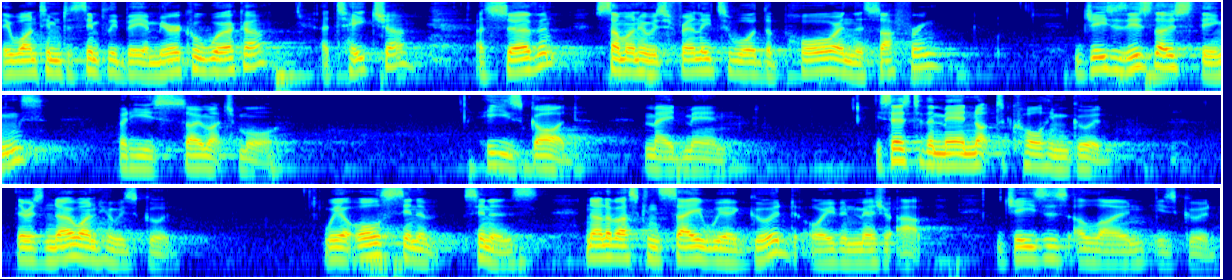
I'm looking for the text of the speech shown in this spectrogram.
They want him to simply be a miracle worker, a teacher, a servant, someone who is friendly toward the poor and the suffering. Jesus is those things, but he is so much more. He is God made man. He says to the man not to call him good. There is no one who is good. We are all sinner, sinners. None of us can say we are good or even measure up. Jesus alone is good.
